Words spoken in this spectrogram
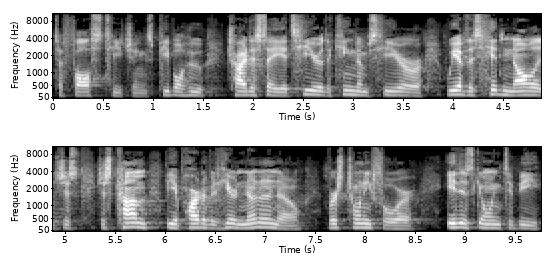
to false teachings. People who try to say it's here, the kingdom's here, or we have this hidden knowledge, just, just come be a part of it here. No, no, no. Verse 24 it is going to be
